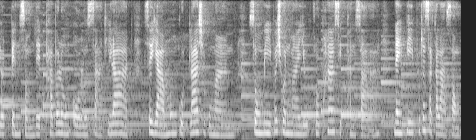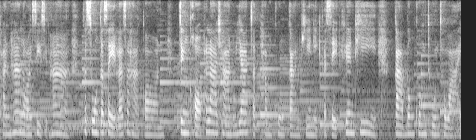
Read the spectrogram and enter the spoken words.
ยศเป็นสมเด็จพระบรมโอรสสาธิราช สยามมงกุฎราชกุมาร ทรงมีพระชนมายุครบ 50พรรษา ในปีพุทธศักราช 2545 กระทรวงเกษตรและสหกรณ์ จึงขอพระราชานุญาตจัดทำโครงการคลินิกเกษตรเคลื่อนที่กราบบังคมทูลถวาย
